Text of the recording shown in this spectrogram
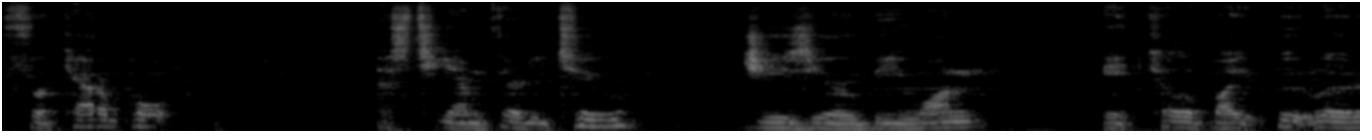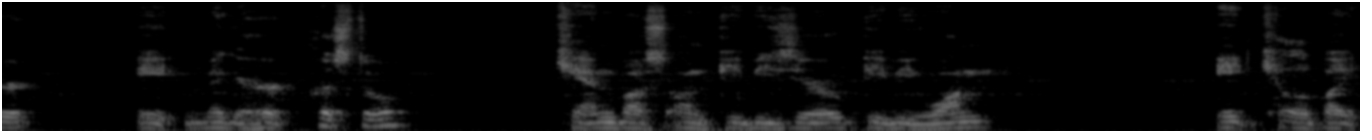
For Katapult, STM32, G0B1, 8 kilobyte bootloader, 8 megahertz crystal, CAN bus on PB0, PB1, 8 kilobyte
